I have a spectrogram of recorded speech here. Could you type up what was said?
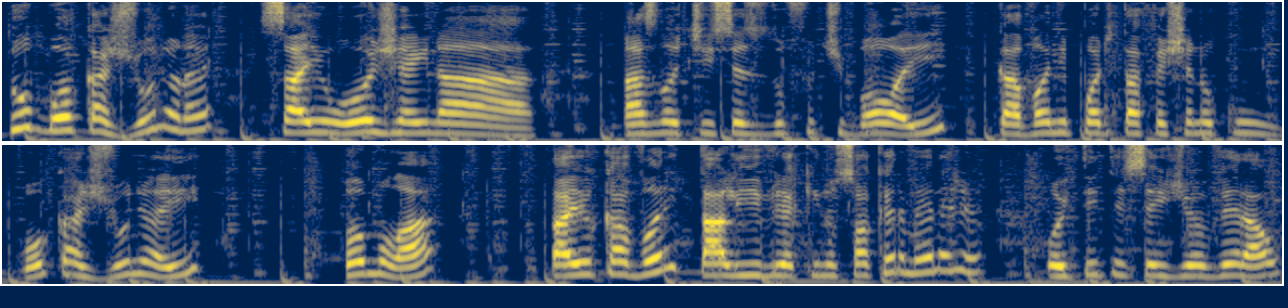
do Boca Juniors, né? Saiu hoje aí na, nas notícias do futebol aí. Cavani pode estar tá fechando com Boca Júnior aí. Vamos lá. Tá aí o Cavani, tá livre aqui no Soccer Manager. 86 de overall.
